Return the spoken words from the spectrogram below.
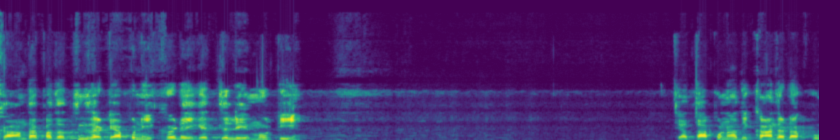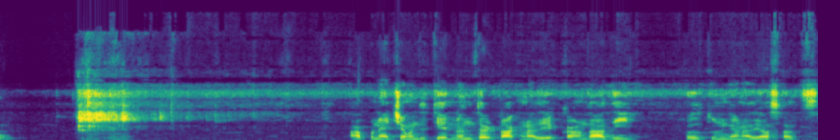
कांदा पदार्थांसाठी आपण ही कढई घेतलेली आहे मोठी. त्यात आपण आधी कांदा टाकू. आपण याच्यामध्ये तेल नंतर टाकणार आहे. कांदा आधी परतून घेणार आहे असाच.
